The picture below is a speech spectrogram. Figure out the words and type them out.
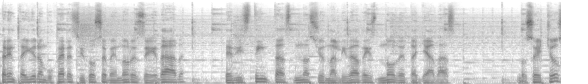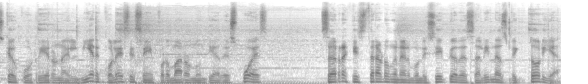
31 mujeres y 12 menores de edad de distintas nacionalidades no detalladas. Los hechos que ocurrieron el miércoles y se informaron un día después se registraron en el municipio de Salinas Victoria,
